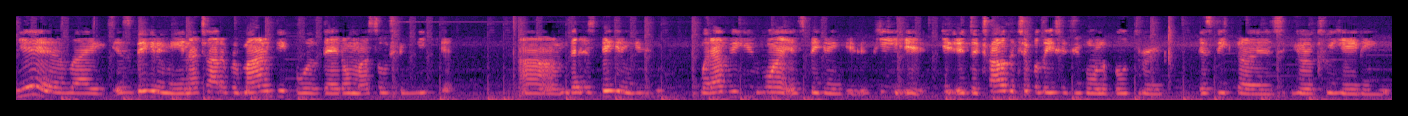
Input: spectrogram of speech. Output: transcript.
yeah, like it's bigger than me, and I try to remind people of that on my social media. Um, that it's bigger than you. Whatever you want is bigger than you. If he, if, if the trials and tribulations you're going to go through is because you're creating,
